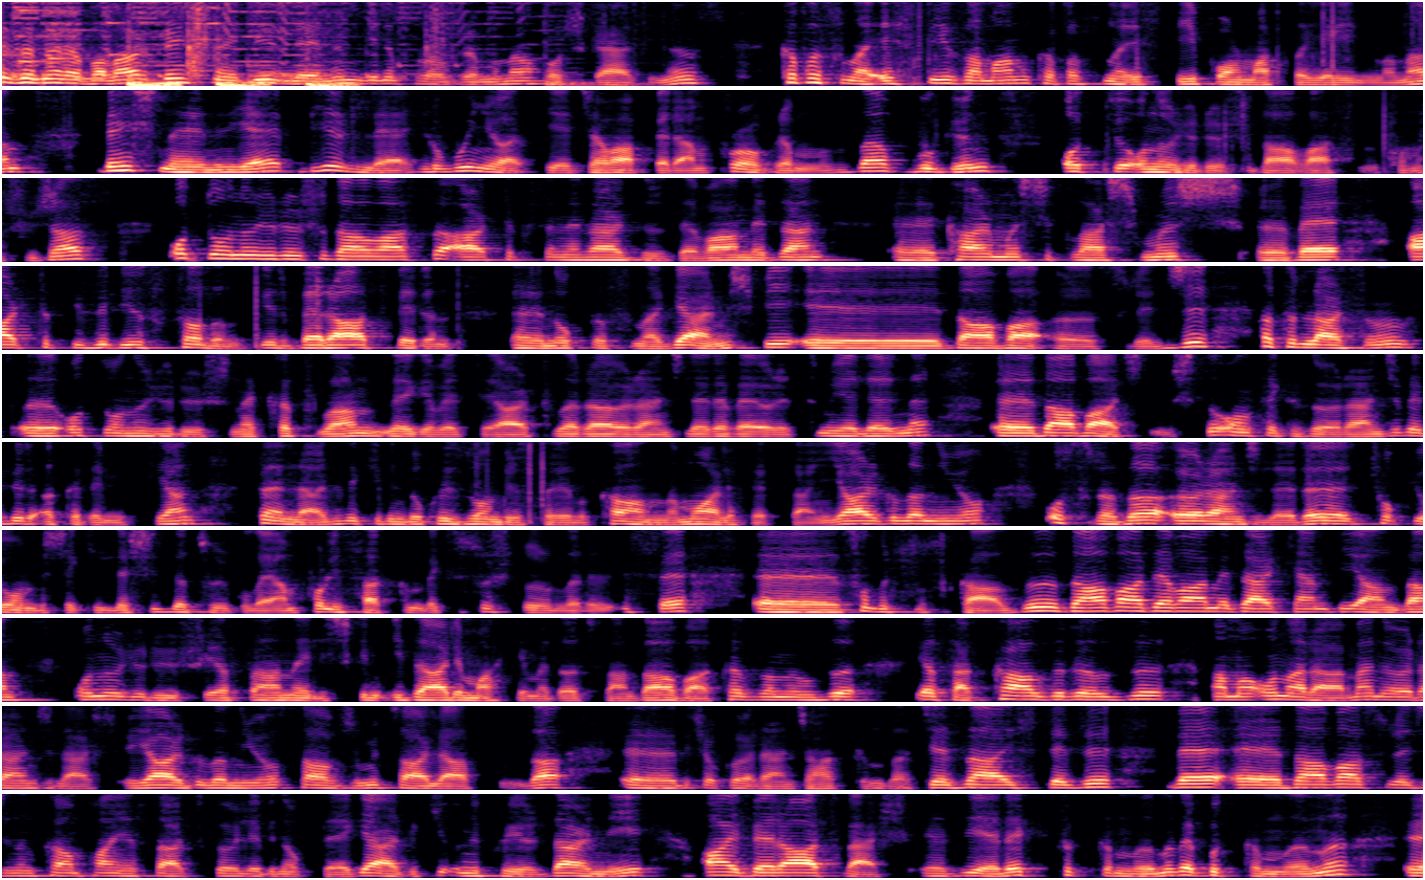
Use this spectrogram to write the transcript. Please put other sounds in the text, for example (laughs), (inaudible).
Herkese merhabalar. 5N1L'nin yeni programına hoş geldiniz. Kafasına estiği zaman kafasına estiği formatta yayınlanan 5N'ye 1L Lubunya diye cevap veren programımızda bugün ODTÜ Onur Yürüyüşü davasını konuşacağız. ODTÜ Onur Yürüyüşü davası artık senelerdir devam eden e, karmaşıklaşmış e, ve artık bizi bir salın, bir beraat verin noktasına gelmiş bir e, dava e, süreci. Hatırlarsanız e, Otto'nun yürüyüşüne katılan LGBT artılara, öğrencilere ve öğretim üyelerine e, dava açılmıştı. 18 öğrenci ve bir akademisyen senelerdir 2911 sayılı kanunla muhalefetten yargılanıyor. O sırada öğrencilere çok yoğun bir şekilde şiddet uygulayan polis hakkındaki suç duyuruları ise e, sonuçsuz kaldı. Dava devam ederken bir yandan onur yürüyüşü yasağına ilişkin idari mahkemede açılan dava kazanıldı kaldırıldı, yasak kaldırıldı ama ona rağmen öğrenciler yargılanıyor. Savcı mütalasında e, birçok öğrenci hakkında ceza istedi ve e, dava sürecinin kampanyası artık öyle bir noktaya geldi ki Uniqueer Derneği ay beraat ver e, diyerek sıkkınlığını ve bıkkınlığını e,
